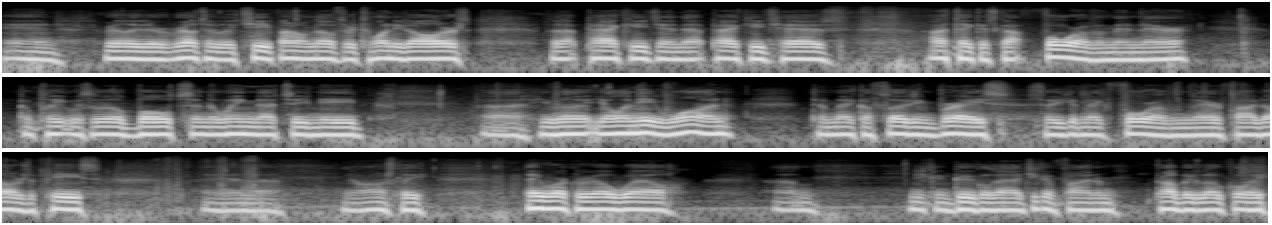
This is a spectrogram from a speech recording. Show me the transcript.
And really they're relatively cheap. I don't know if they're $20 for that package and that package has, I think it's got four of them in there complete with little bolts and the wing nuts you need. Uh, you really you only need one to make a floating brace, so you can make four of them there, five dollars a piece. And uh, you know, honestly, they work real well. Um, you can Google that. You can find them probably locally.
